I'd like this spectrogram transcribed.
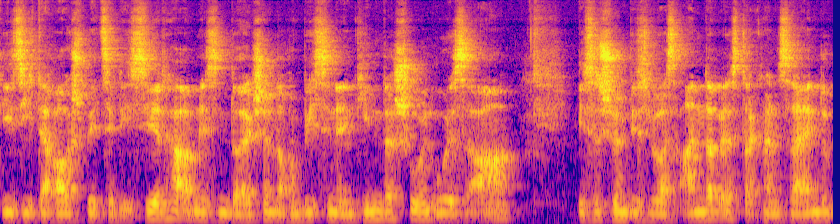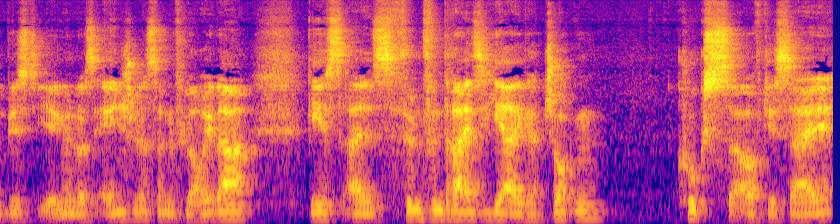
die sich darauf spezialisiert haben. Ist in Deutschland noch ein bisschen in Kinderschulen, USA ist es schon ein bisschen was anderes. Da kann sein, du bist irgendwo in Los Angeles oder in Florida, gehst als 35-Jähriger joggen, guckst auf die Seite,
